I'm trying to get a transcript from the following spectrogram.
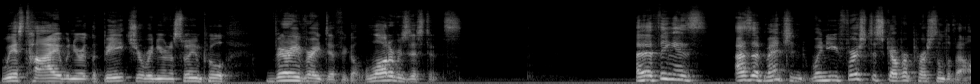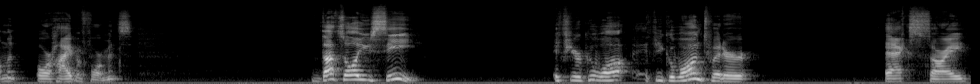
waist high when you're at the beach or when you're in a swimming pool. Very, very difficult. A lot of resistance. And the thing is, as I've mentioned, when you first discover personal development or high performance, that's all you see. If you go on, if you go on Twitter, X, sorry,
